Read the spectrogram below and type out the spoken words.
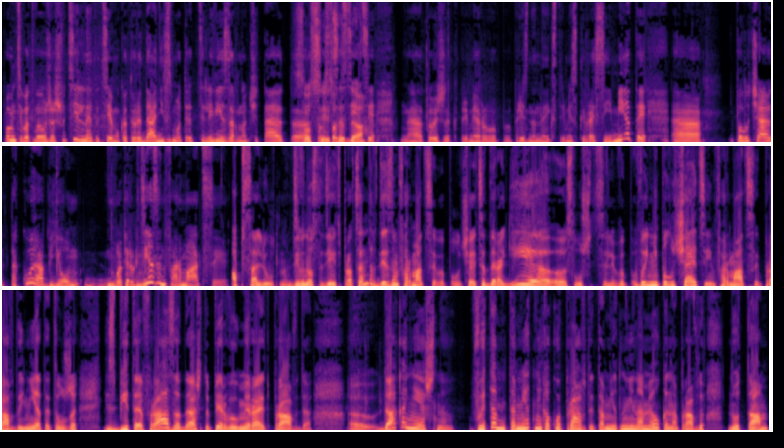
помните, вот вы уже шутили на эту тему, которые, да, не смотрят телевизор, но читают э, соцсети, соцсети да. той же, к примеру, признанной экстремистской в России меты, э, получают такой объем, ну, во-первых, дезинформации. Абсолютно. 99% дезинформации вы получаете. Дорогие э, слушатели, вы, вы не получаете информации, правды нет. Это уже избитая фраза, да, что первый умирает правда. Э, да, конечно. Вы там, там нет никакой правды, там нет ни намека на правду, но там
